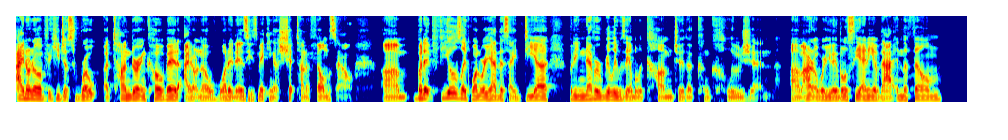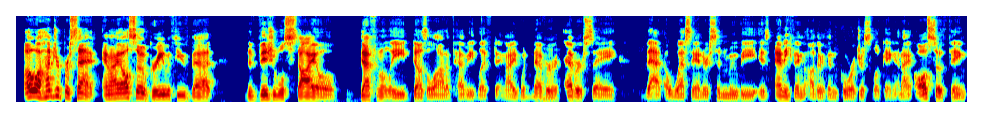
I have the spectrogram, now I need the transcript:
I don't know if he just wrote a ton during COVID. I don't know what it is. He's making a shit ton of films now. Um, but it feels like one where he had this idea, but he never really was able to come to the conclusion. Um, I don't know. Were you able to see any of that in the film? Oh, 100%. And I also agree with you that the visual style definitely does a lot of heavy lifting. I would never mm. ever say that a Wes Anderson movie is anything other than gorgeous looking. And I also think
